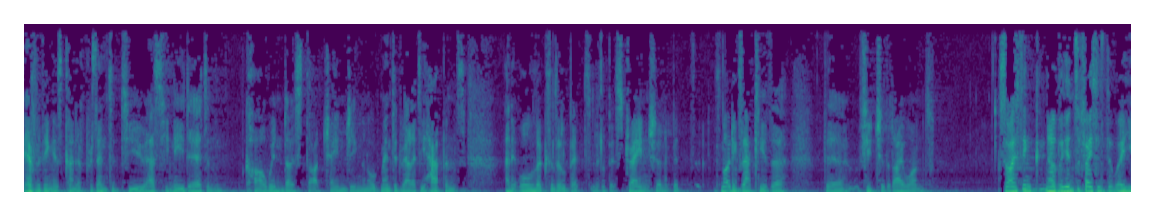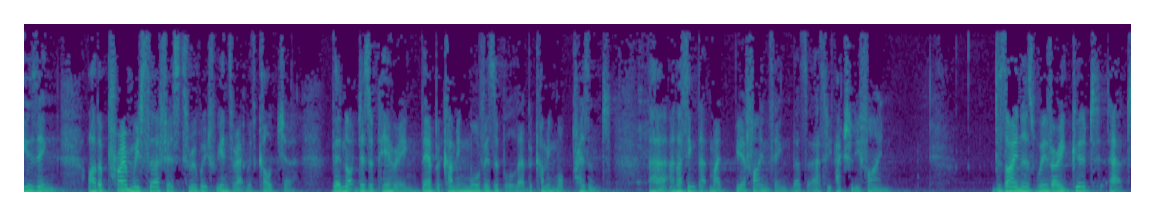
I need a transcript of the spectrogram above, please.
everything is kind of presented to you as you need it, and car windows start changing, and augmented reality happens, and it all looks a little bit, a little bit strange and a bit. It's not exactly the the future that I want. So I think you know, the interfaces that we're using are the primary surface through which we interact with culture. They're not disappearing, they're becoming more visible, they're becoming more present. Uh, and I think that might be a fine thing. That's actually fine. Designers, we're very good at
